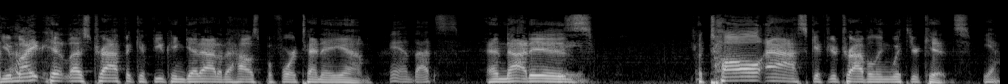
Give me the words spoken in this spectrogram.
you might hit less traffic if you can get out of the house before 10 a.m. and that's And that is a tall ask if you're traveling with your kids. Yeah.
